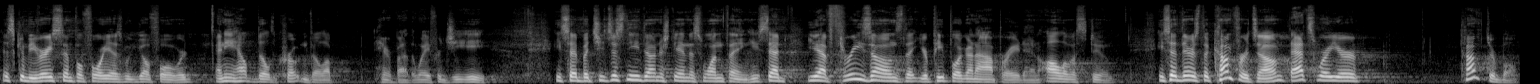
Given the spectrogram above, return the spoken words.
this can be very simple for you as we go forward. And he helped build Crotonville up here, by the way, for GE. He said, but you just need to understand this one thing. He said, you have three zones that your people are going to operate in. All of us do. He said, there's the comfort zone. That's where you're comfortable.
